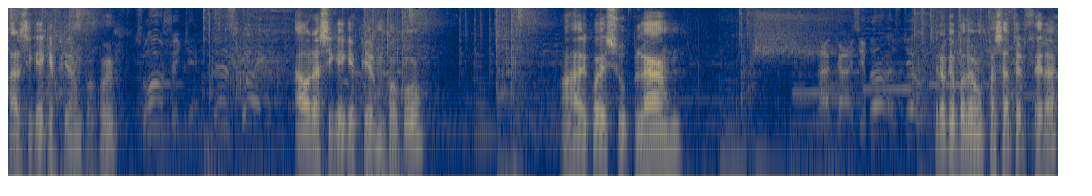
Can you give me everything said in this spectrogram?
Ahora sí que hay que espiar un poco, ¿eh? Ahora sí que hay que espiar un poco. Vamos a ver cuál es su plan. Creo que podemos pasar a tercera.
